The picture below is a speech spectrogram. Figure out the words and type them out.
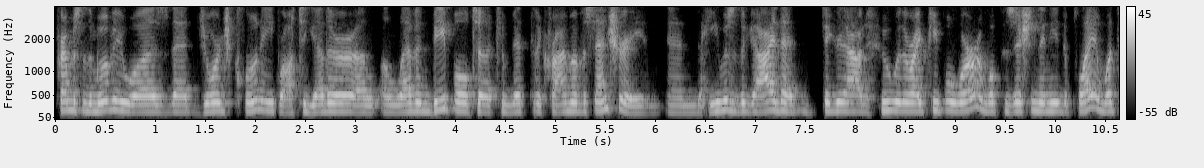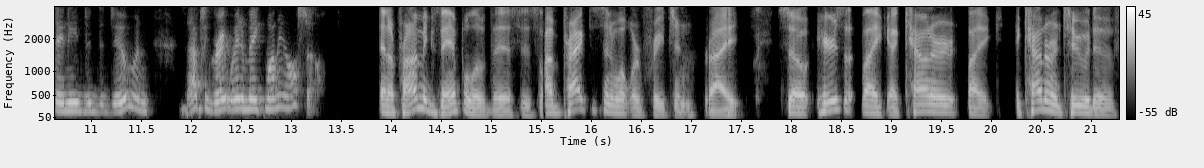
premise of the movie was that George Clooney brought together uh, 11 people to commit the crime of a century. And, and, he was the guy that figured out who the right people were and what position they needed to play and what they needed to do. And that's a great way to make money also. And a prime example of this is I'm practicing what we're preaching, right? So here's like a counter, like a counterintuitive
